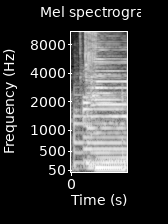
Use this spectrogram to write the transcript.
Bye.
